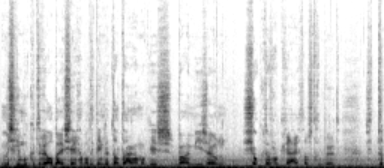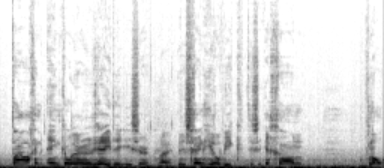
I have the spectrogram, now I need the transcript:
misschien moet ik het er wel bij zeggen, want ik denk dat dat daarom ook is waarom je zo'n shock ervan krijgt als het gebeurt. Dus totaal geen enkele reden is er. Nee. Er is geen heroïek, het is echt gewoon knal.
